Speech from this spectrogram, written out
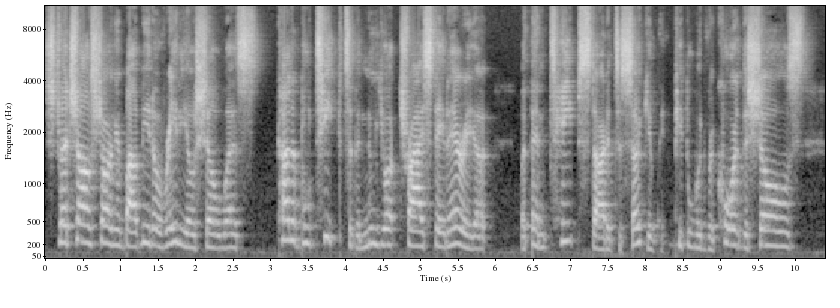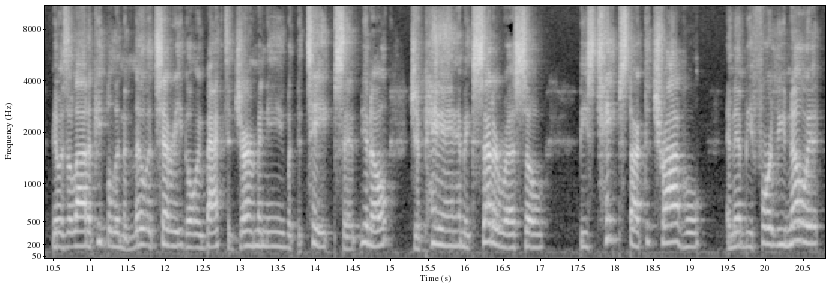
Stretch Armstrong and Bobbito radio show was kind of boutique to the New York tri-state area, but then tapes started to circulate. People would record the shows. There was a lot of people in the military going back to Germany with the tapes and, you know, Japan, etc. So these tapes start to travel. And then before you know it,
